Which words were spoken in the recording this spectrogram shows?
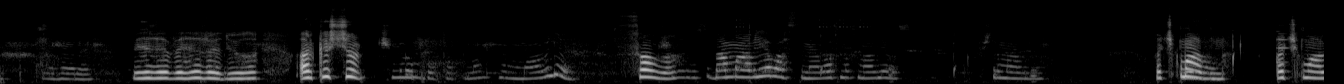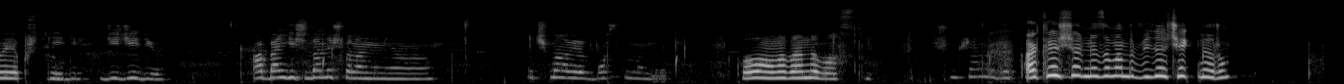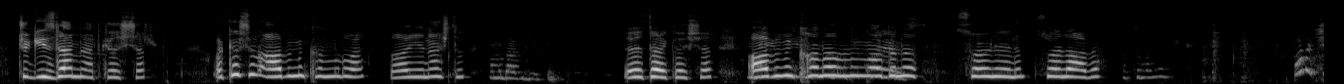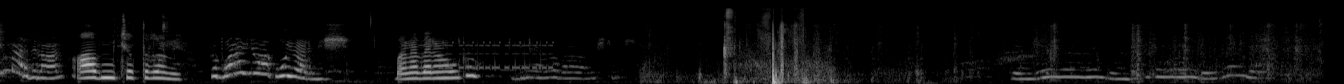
vere vere diyorlar. Arkadaşlar Kim bu tatlı lan? Mavili. salla. Neredeyse. Ben maviliye bastım ya. Basmasın maviliye bas. Yapıştır maviliye. Açık mavi mi? Açık mavi yapıştırın. GG. Diyor. Abi ben yeşilden de şüphelendim ya. Açık maviye bastım ben direkt. Valla ona ben de bastım. Arkadaşlar ne zamandır video çekmiyorum. Çünkü izlenmiyor arkadaşlar. Arkadaşlar abimin kanalı var. Daha yeni açtık. Ama daha video yüklemedim. Evet arkadaşlar. Abimin kanalının adını söyleyelim. Söyle abi. Hatırlamıyorum. Bana kim verdi lan? Abim hiç hatırlamıyor. Ya bana biri bak oy vermiş. Bana veren oldu mu? Bilmiyorum da bana vermiştir.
